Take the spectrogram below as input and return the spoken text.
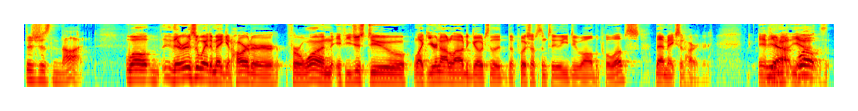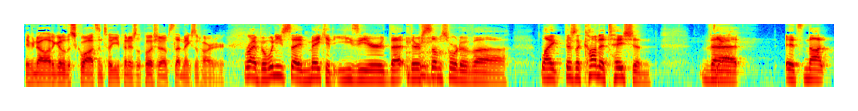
There's just not. Well, there is a way to make it harder. For one, if you just do like you're not allowed to go to the, the push-ups until you do all the pull-ups, that makes it harder. If yeah, you're not, yeah, well, if you're not allowed to go to the squats until you finish the push-ups, that makes it harder. Right, but when you say make it easier, that there's some sort of uh, like there's a connotation that. It's not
